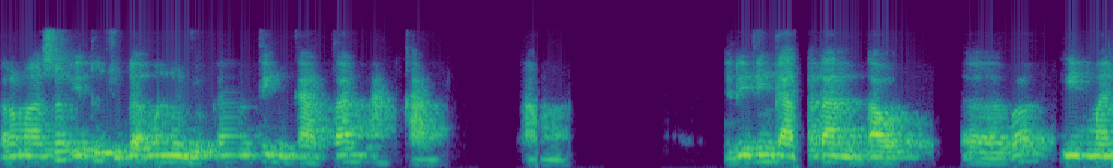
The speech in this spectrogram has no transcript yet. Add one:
Termasuk itu juga menunjukkan tingkatan akal sama. Jadi tingkatan tahu eh, apa iman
